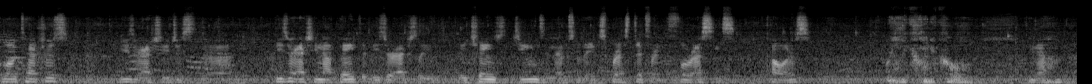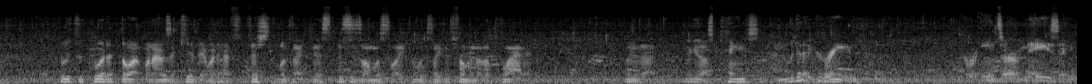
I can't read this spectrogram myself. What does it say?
glow tetras. These are actually just, uh, these are actually not painted. These are actually, they changed the genes in them so they express different fluorescence colors. Really kind of cool, you know. Who would, have thought when I was a kid they would have fish that look like this? This is almost like, it looks like it's from another planet. Look at that. Look at those pinks and look at that green. Greens are amazing.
